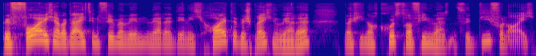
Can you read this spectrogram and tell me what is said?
Bevor ich aber gleich den Film erwähnen werde, den ich heute besprechen werde, möchte ich noch kurz darauf hinweisen, für die von euch,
